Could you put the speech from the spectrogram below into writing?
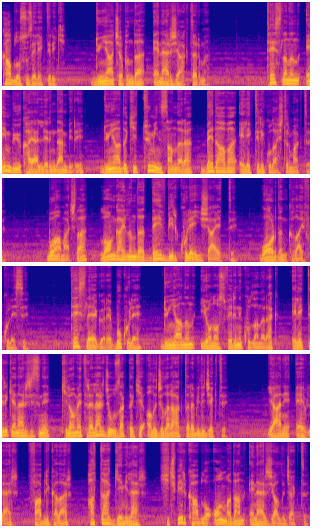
Kablosuz elektrik. Dünya çapında enerji aktarımı. Tesla'nın en büyük hayallerinden biri, dünyadaki tüm insanlara bedava elektrik ulaştırmaktı. Bu amaçla Long Island'da dev bir kule inşa etti. Wardenclyffe Kulesi. Tesla'ya göre bu kule, dünyanın iyonosferini kullanarak elektrik enerjisini kilometrelerce uzaktaki alıcılara aktarabilecekti. Yani evler, fabrikalar, hatta gemiler hiçbir kablo olmadan enerji alacaktı.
